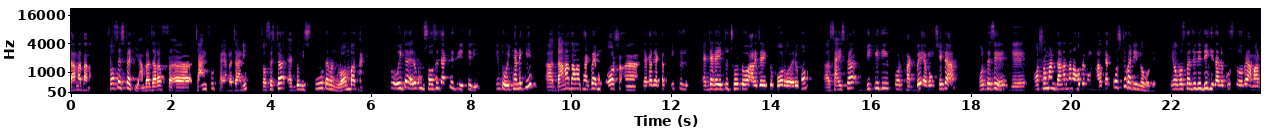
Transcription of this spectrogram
দানা দানা। সসেজটা কি? আমরা যারা জাঙ্ক ফুড খাই, আমরা জানি সসেজটা একদম স্মুথ এবং লম্বা থাকে। তো ওইটা এরকম সসেজ আকৃতির কিন্তু ওইখানে কি দানা দানা থাকবে এবং দেখা যায় একটা একটু, এক জায়গায় একটু ছোট, আরেক জায়গায় একটু বড়, এরকম সাইজটা বিকৃতিকর থাকবে এবং সেটা বলতেছে যে অসমান দানা দানা হবে এবং হালকা কোষ্ঠকাঠিন্য হবে। এই অবস্থা যদি দেখি, তাহলে বুঝতে হবে আমার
